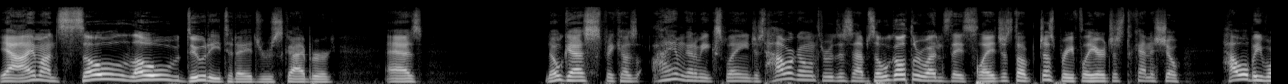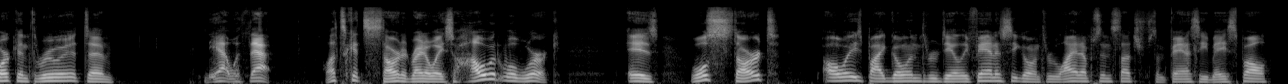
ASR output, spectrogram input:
yeah, I'm on solo duty today, Drew Skyberg, as no guests because I am going to be explaining just how we're going through this episode. We'll go through Wednesday's slate just to, just briefly here, just to kind of show how we'll be working through it. And yeah, with that, let's get started right away. So how it will work is we'll start always by going through daily fantasy, going through lineups and such, some fantasy baseball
